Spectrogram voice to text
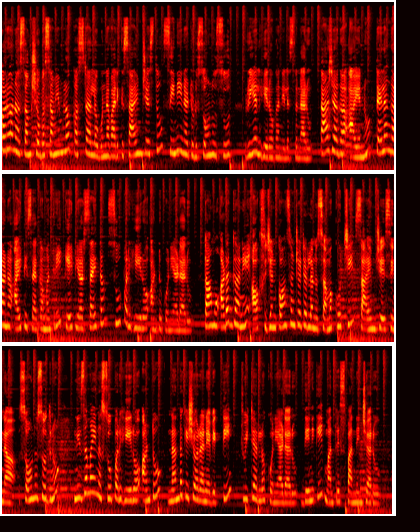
కరోనా సంక్షోభ సమయంలో కష్టాల్లో ఉన్నవారికి సాయం చేస్తూ సినీ నటుడు సోను సూద్ రియల్ హీరోగా నిలుస్తున్నారు. తాజాగా ఆయన్ను తెలంగాణ ఐటీ శాఖ మంత్రి కేటీఆర్ సైతం సూపర్ హీరో అంటూ కొనియాడారు. తాము అడగ్గానే ఆక్సిజన్ కాన్సంట్రేటర్లను సమకూర్చి సాయం చేసిన సోను సూద్ను నిజమైన సూపర్ హీరో అంటూ నందకిషోర్ అనే వ్యక్తి ట్విట్టర్లో కొనియాడారు. దీనికి మంత్రి స్పందించారు.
